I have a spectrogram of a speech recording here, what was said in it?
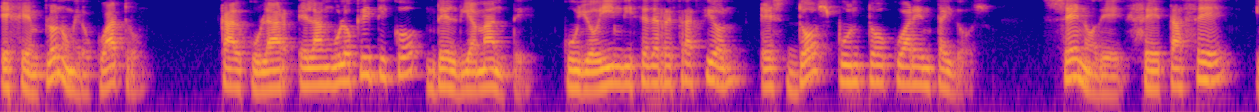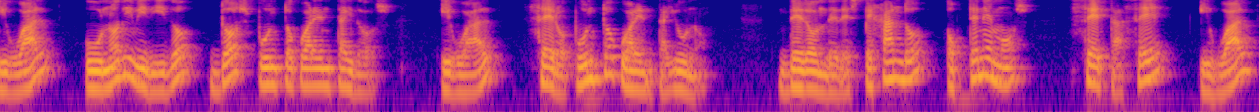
Ejemplo número 4. Calcular el ángulo crítico del diamante, cuyo índice de refracción es 2.42. Seno de ZC igual 1 dividido 2.42 igual 0.41, de donde despejando obtenemos ZC igual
